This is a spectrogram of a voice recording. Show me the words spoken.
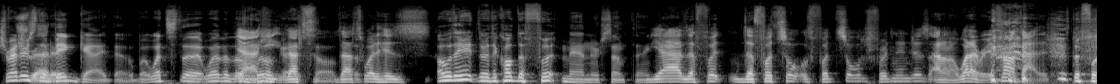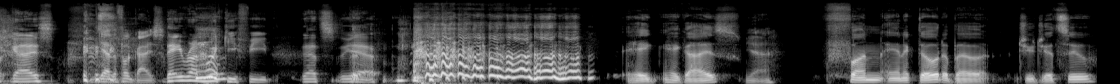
Shredder's the big guy though, but what's the what are the yeah, little he, guys that's called? that's The- what his Oh, they they're, they're called the Footmen or something. Yeah, the foot, the foot sol- foot soldiers, foot ninjas. I don't know, whatever. It's not that. The Foot guys. yeah, the foot guys. They run Wiki Feet. That's yeah. hey, hey guys, Yeah. fun anecdote about jujitsu.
